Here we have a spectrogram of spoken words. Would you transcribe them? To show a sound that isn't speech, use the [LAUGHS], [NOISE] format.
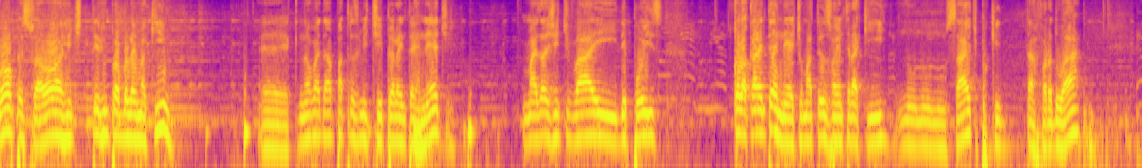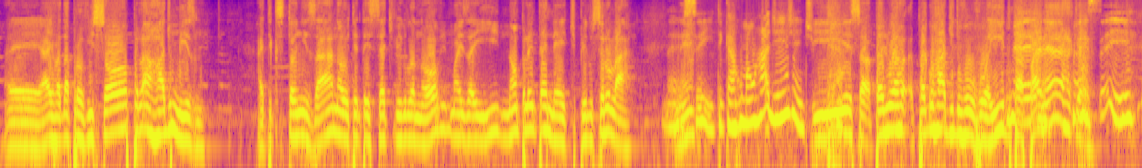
Bom, pessoal, ó, a gente teve um problema aqui. É, que não vai dar para transmitir pela internet. Mas a gente vai depois colocar na internet. O Matheus vai entrar aqui no, no, no site, porque tá fora do ar. É, aí vai dar pra ouvir só pela rádio mesmo. Aí tem que sintonizar na 87,9, mas aí não pela internet, pelo celular. É né? isso aí, tem que arrumar um radinho, gente. Isso, pega, o- pega o rádio do vovô aí, do [LAUGHS] papai, É, né, Raquel? É [LAUGHS] isso aí.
